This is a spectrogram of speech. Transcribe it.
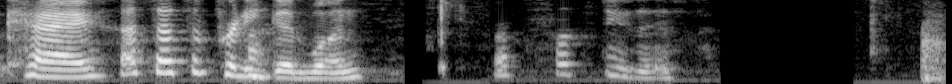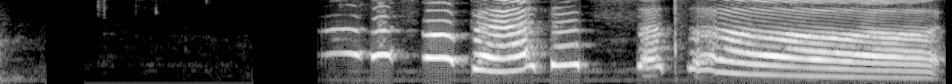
Okay, that's that's a pretty good one. Let's let's do this. Uh, that's not bad. That's that's a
